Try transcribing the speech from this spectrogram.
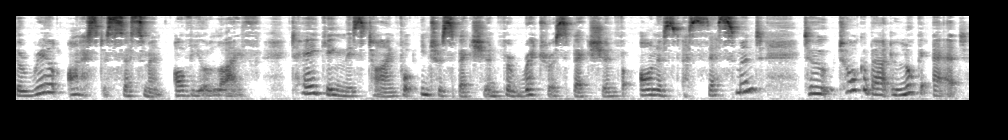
the real honest assessment of your life. Taking this time for introspection, for retrospection, for honest assessment to talk about, look at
